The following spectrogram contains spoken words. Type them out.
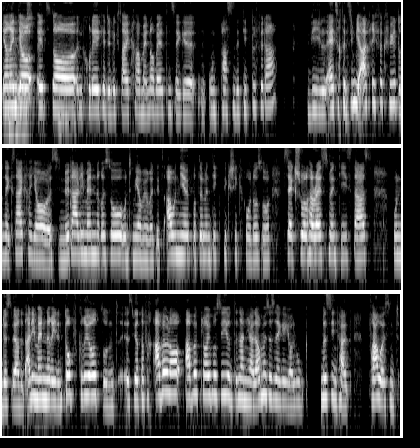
Ihr habt ja jetzt da, ein Kollege hat eben gesagt, Männerwelten sagen ein unpassender Titel für das. Weil er hat sich dann ziemlich angegriffen gefühlt und hat gesagt, ja, es sind nicht alle Männer so und wir würden jetzt auch nie jemandem einen Dickpick schicken oder so. Sexual Harassment, dies, das. Und es werden alle Männer in den Topf gerührt und es wird einfach über sie. Und dann habe ich halt auch müssen sagen, ja, schau, wir sind halt, Frauen sind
